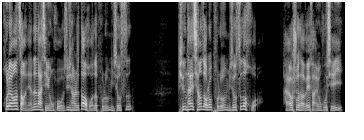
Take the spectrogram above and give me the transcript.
互联网早年的那些用户就像是盗火的普罗米修斯，平台抢走了普罗米修斯的火，还要说他违反用户协议。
